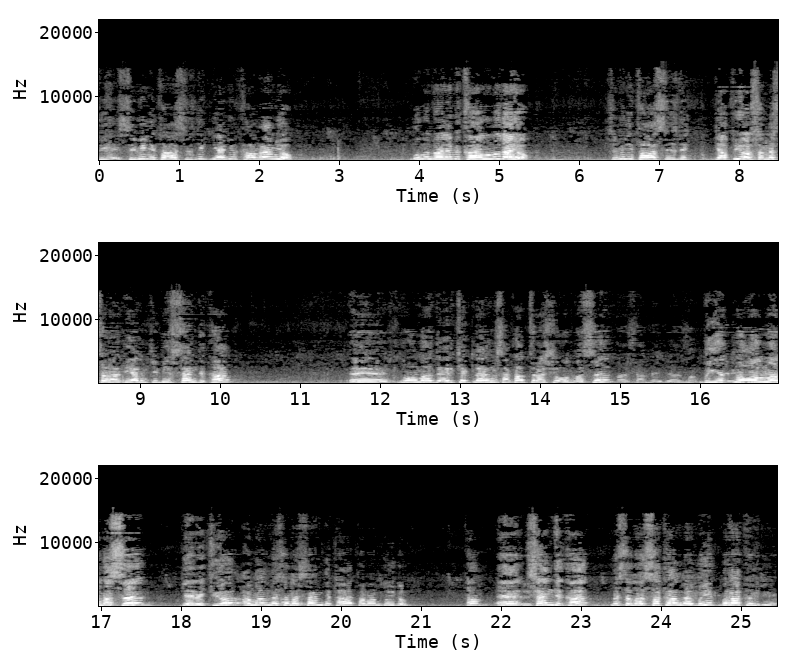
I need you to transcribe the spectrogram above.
si- sivil itaatsizlik diye bir kavram yok. Bunun böyle bir kanunu da yok. Sivil itaatsizlik yapıyorsa mesela diyelim ki bir sendika e, normalde erkeklerin sakal tıraşı olması bıyıklı olmaması gerekiyor ama mesela sendika tamam duydum. Tam e, sendika mesela sakal ve bıyık bırakın diyor.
